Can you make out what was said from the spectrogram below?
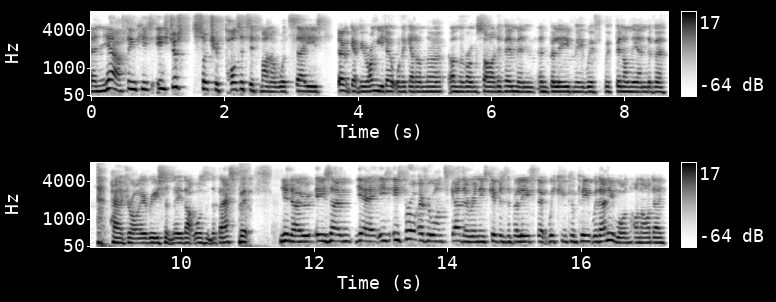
and yeah, I think he's he's just such a positive man. I would say. He's don't get me wrong, you don't want to get on the on the wrong side of him. And and believe me, we've we've been on the end of a hairdryer recently. That wasn't the best, but you know, he's um yeah, he's, he's brought everyone together and he's given us the belief that we can compete with anyone on our day.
